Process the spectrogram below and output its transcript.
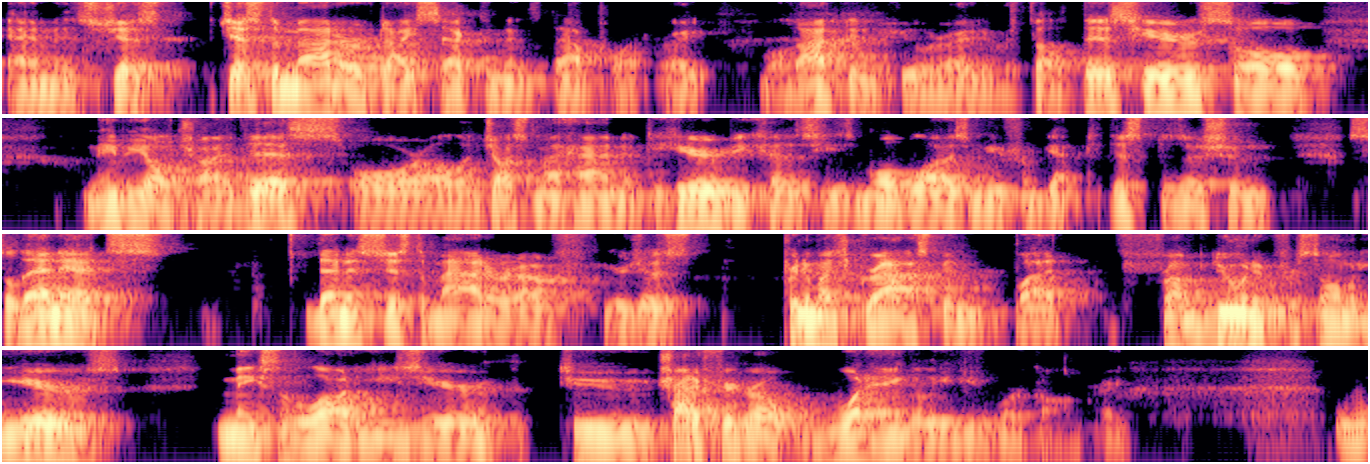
And it's just just a matter of dissecting it at that point, right? Well, that didn't feel right. It felt this here. So maybe I'll try this or I'll adjust my hand into here because he's mobilizing me from getting to this position. So then it's then it's just a matter of you're just pretty much grasping, but from doing it for so many years makes it a lot easier to try to figure out what angle you need to work on, right?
